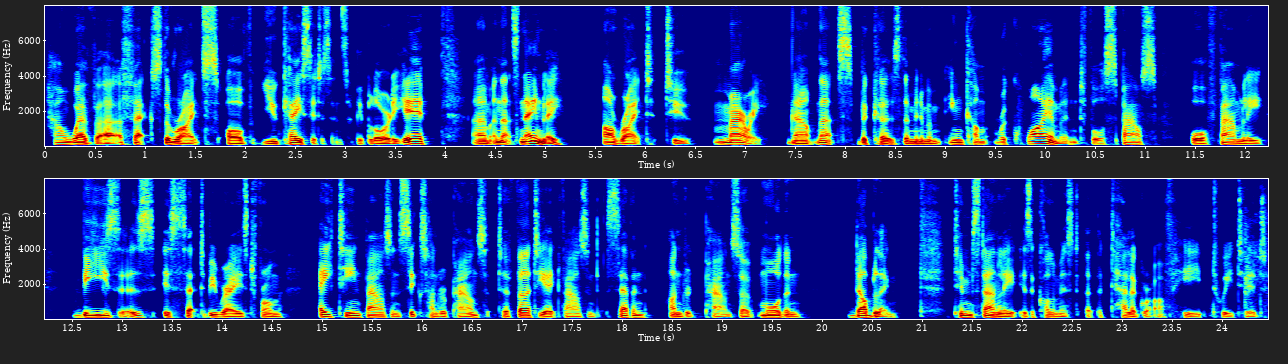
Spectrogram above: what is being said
however, affects the rights of UK citizens, so people already here, um, and that's namely our right to marry. Now, that's because the minimum income requirement for spouse or family visas is set to be raised from £18,600 to £38,700, so more than doubling. Tim Stanley is a columnist at The Telegraph. He tweeted,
